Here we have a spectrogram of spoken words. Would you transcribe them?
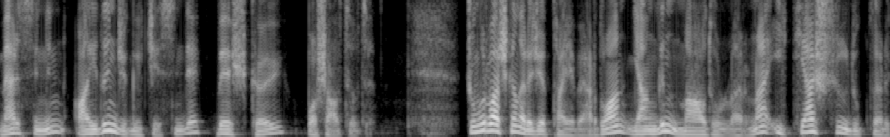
Mersin'in Aydıncık ilçesinde 5 köy boşaltıldı. Cumhurbaşkanı Recep Tayyip Erdoğan yangın mağdurlarına ihtiyaç duydukları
